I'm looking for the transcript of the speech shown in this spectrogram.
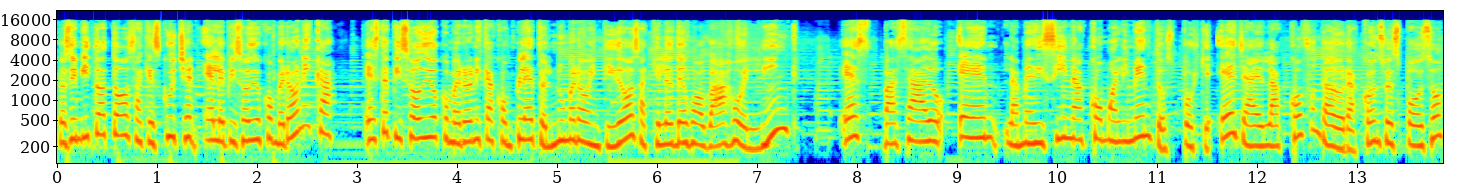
Los invito a todos a que escuchen el episodio con Verónica. Este episodio con Verónica completo, el número 22, aquí les dejo abajo el link, es basado en la medicina como alimentos, porque ella es la cofundadora con su esposo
